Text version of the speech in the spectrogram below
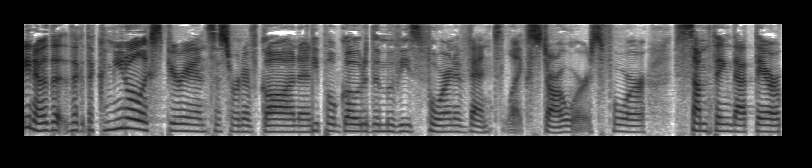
You know the, the the communal experience is sort of gone and people go to the movies for an event like Star Wars for something that they're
